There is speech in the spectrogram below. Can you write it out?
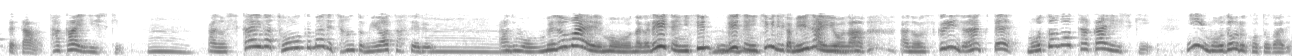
持ってた高い意識。あの、視界が遠くまでちゃんと見渡せる。あの、もう目の前、もうなんか0.1センうん。0.1ミリしか見えないような、あの、スクリーンじゃなくて、元の高い意識に戻ることがで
